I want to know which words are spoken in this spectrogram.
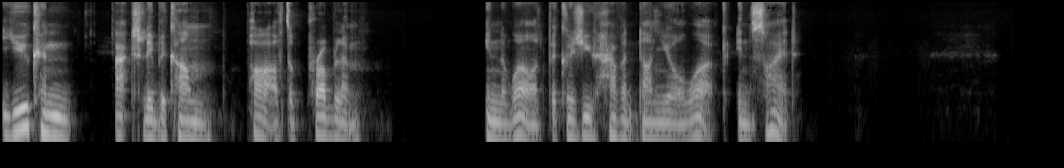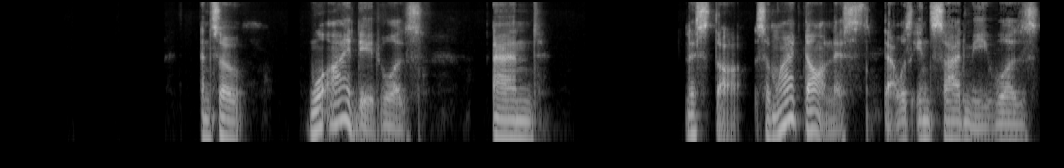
you can actually become part of the problem in the world because you haven't done your work inside. And so, what I did was, and let's start. So, my darkness that was inside me was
